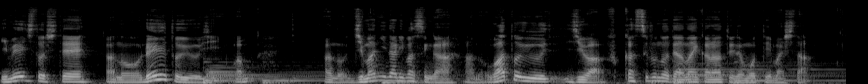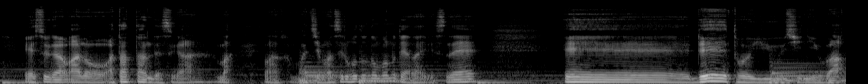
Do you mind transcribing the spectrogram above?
イメージとしてあの「令」という字あの自慢になりますが「あの和」という字は復活するのではないかなというふうに思っていました、え、それがあの当たったんですがまあまあ、まあ、自慢するほどのものではないですね。えー、霊という字には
